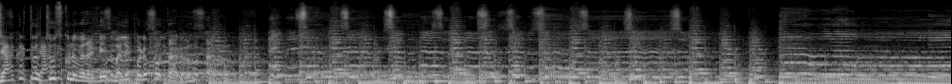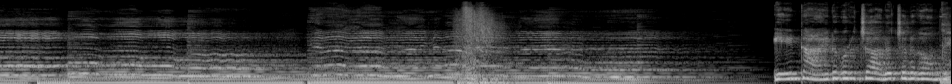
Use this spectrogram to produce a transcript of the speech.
జాగ్రత్తగా చూసుకుని వెళ్ళండి మళ్ళీ పడిపోతారు ఆయన గురించి ఆలోచనగా ఉంది.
